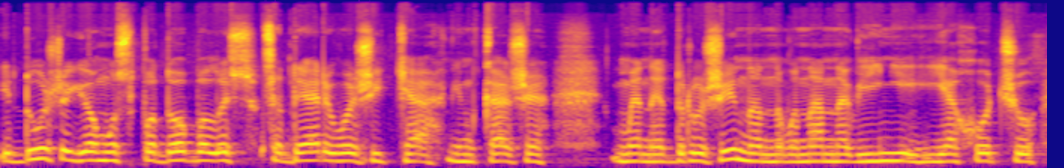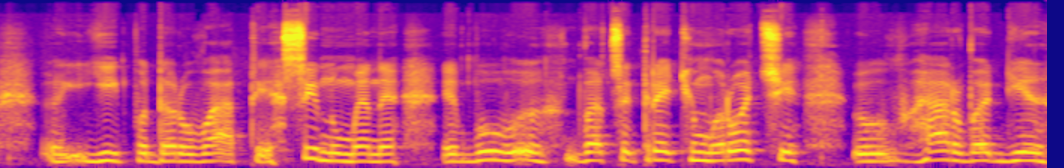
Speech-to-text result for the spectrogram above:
і дуже йому сподобалось це дерево життя. Він каже: в мене дружина, вона на війні, я хочу е, їй подарувати. Син у мене е, був е, в 23-му році в Гарварді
